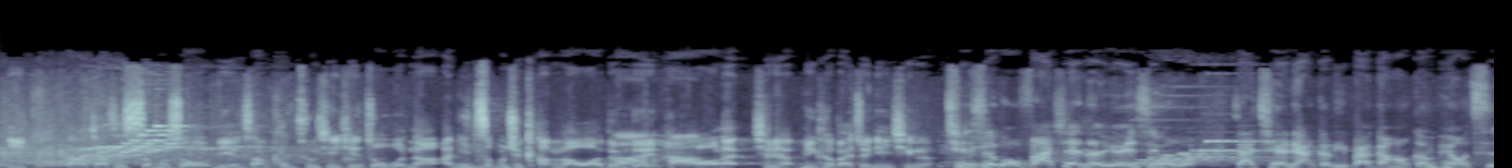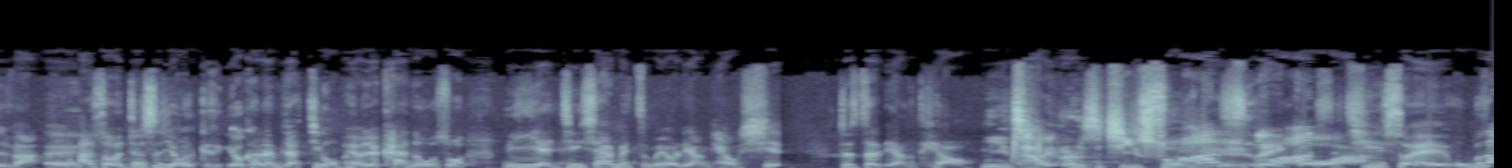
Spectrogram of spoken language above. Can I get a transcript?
到底大家是什么时候脸上开始出现一些皱纹啊？啊，你怎么去抗老啊？对不对？嗯好来，请问一下，米可白最年轻了。其实我发现的原因是因为我在前两个礼拜刚好跟朋友吃饭，他说就是有有可能比较近，我朋友就看着我说，你眼睛下面怎么有两条线？就这两条。你才二十几岁我二耶十，，我二十七岁，我不知道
